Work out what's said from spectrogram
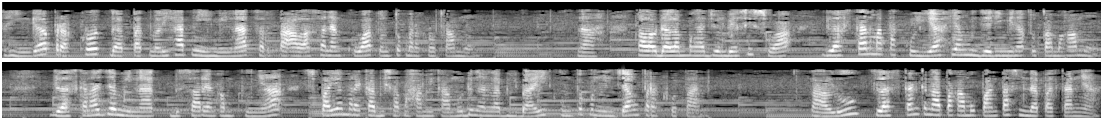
sehingga perekrut dapat melihat nih minat serta alasan yang kuat untuk merekrut kamu. Nah, kalau dalam pengajuan beasiswa, jelaskan mata kuliah yang menjadi minat utama kamu Jelaskan aja minat besar yang kamu punya, supaya mereka bisa pahami kamu dengan lebih baik untuk menunjang perekrutan. Lalu, jelaskan kenapa kamu pantas mendapatkannya.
